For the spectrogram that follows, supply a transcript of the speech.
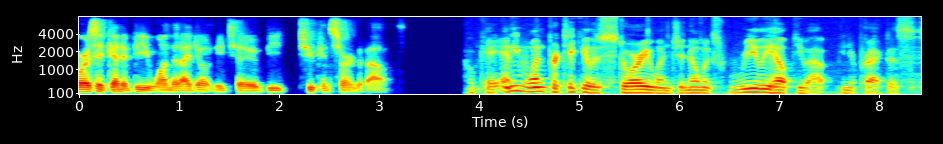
or is it going to be one that I don't need to be too concerned about? Okay. Any one particular story when genomics really helped you out in your practice?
